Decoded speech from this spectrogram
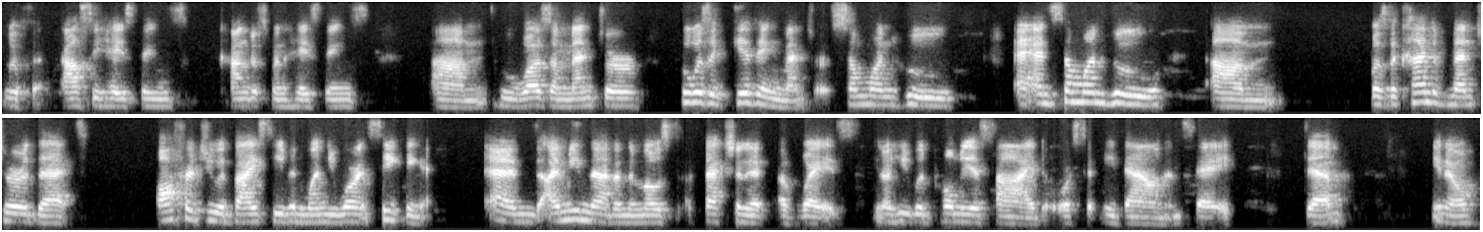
with Alcee Hastings, Congressman Hastings, um, who was a mentor, who was a giving mentor, someone who, and someone who um, was the kind of mentor that offered you advice even when you weren't seeking it. And I mean that in the most affectionate of ways. You know, he would pull me aside or sit me down and say, Deb, you know,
